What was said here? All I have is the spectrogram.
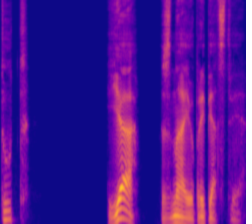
тут... Я знаю препятствие.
